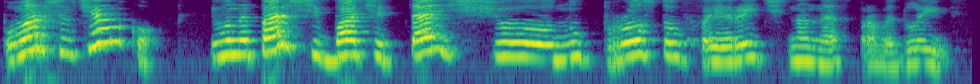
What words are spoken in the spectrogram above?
Помер Шевченко, і вони перші бачать те, що ну просто феєрична несправедливість.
